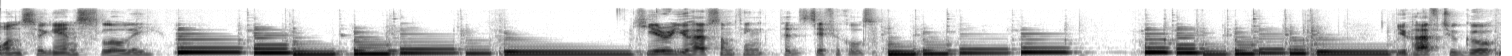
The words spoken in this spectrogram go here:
Once again slowly. Here you have something that's difficult. You have to go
